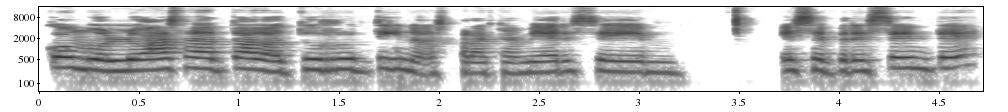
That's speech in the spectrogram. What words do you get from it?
cómo lo has adaptado a tus rutinas para cambiar ese, ese presente,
